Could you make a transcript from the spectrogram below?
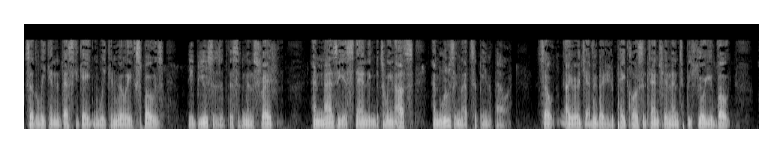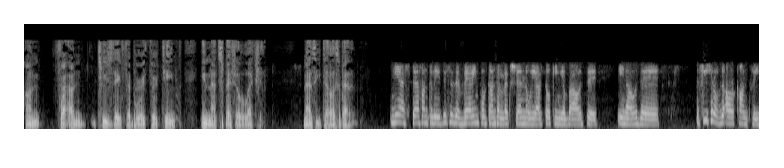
so that we can investigate and we can really expose the abuses of this administration. And Mazi is standing between us and losing that subpoena power. So I urge everybody to pay close attention and to be sure you vote on on Tuesday, February 13th in that special election. Mazi, tell us about it. yes, definitely. This is a very important election. We are talking about, uh, you know, the the future of our country.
